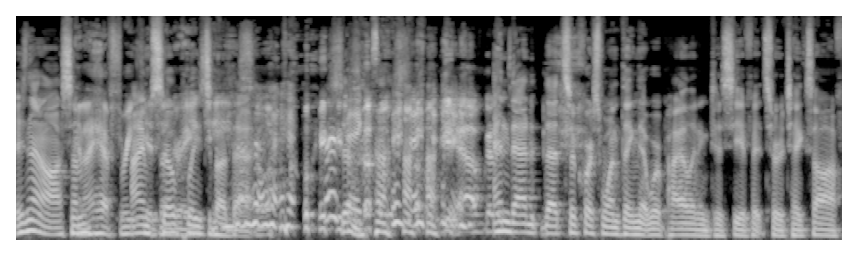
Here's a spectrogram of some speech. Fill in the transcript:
Isn't that awesome? and I have three. I'm kids so under pleased 18, about that. so- Perfect. yeah, I'm gonna and that that's of course one thing that we're piloting to see if it sort of takes off.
